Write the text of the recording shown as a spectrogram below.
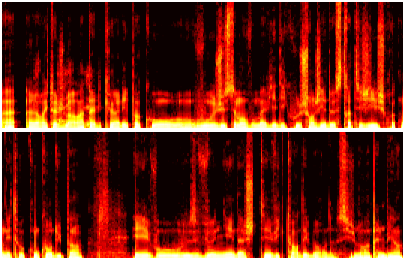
à, l'heure actuelle? Je me rappelle qu'à l'époque où vous justement vous m'aviez dit que vous changiez de stratégie, je crois qu'on était au concours du pain et vous veniez d'acheter Victoire des Bordes, si je me rappelle bien.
